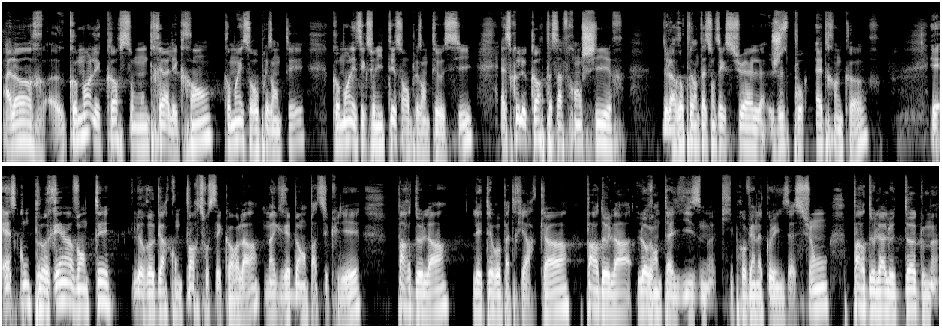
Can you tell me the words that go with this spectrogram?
Alors, euh, comment les corps sont montrés à l'écran Comment ils sont représentés Comment les sexualités sont représentées aussi Est-ce que le corps peut s'affranchir de la représentation sexuelle juste pour être un corps? Et est-ce qu'on peut réinventer le regard qu'on porte sur ces corps-là, maghrébins en particulier, par-delà l'hétéropatriarcat, par-delà l'orientalisme qui provient de la colonisation, par-delà le dogme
